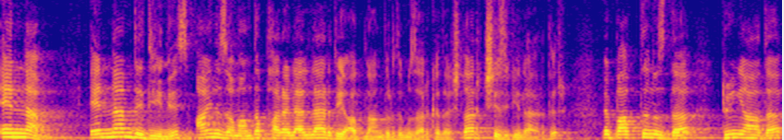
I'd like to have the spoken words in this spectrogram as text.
Enlem. Enlem dediğiniz aynı zamanda paraleller diye adlandırdığımız arkadaşlar çizgilerdir. Ve baktığınızda dünyada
